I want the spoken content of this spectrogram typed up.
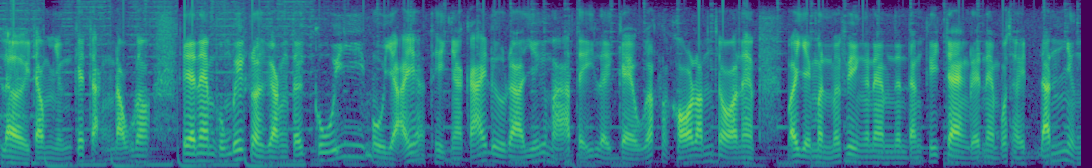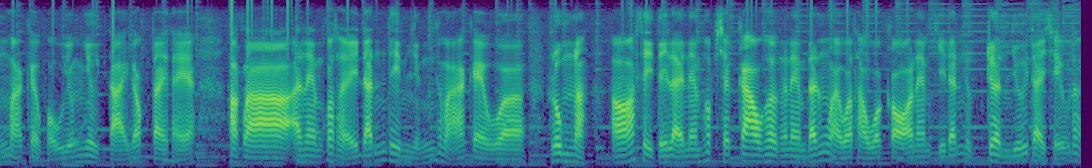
lời trong những cái trận đấu đó. Thì anh em cũng biết rồi gần tới cuối mùa giải á, thì nhà cái đưa ra với cái mã tỷ lệ kèo rất là khó đánh cho anh em. Bởi vậy mình mới khuyên anh em nên đăng ký trang để anh em có thể đánh những mã kèo phụ giống như tài góc tài thẻ. Hoặc là anh em có thể đánh thêm những cái mã kèo uh, rung nè. Đó thì tỷ lệ anh em húp sẽ cao hơn anh em đánh ngoài qua thầu qua cò anh em chỉ đánh được trên dưới tài xỉu thôi.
